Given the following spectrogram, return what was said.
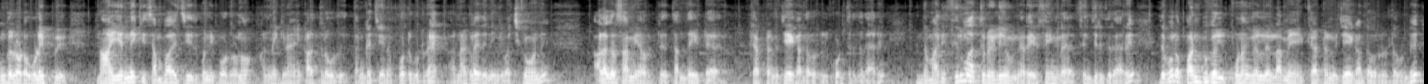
உங்களோட உழைப்பு. நான் என்னைக்கு சம்பாதிச்சு இது பண்ணி போடுறேனோ அன்னைக்கு நான் என் காலத்தில் ஒரு தங்க செயினை போட்டு கொடுக்குறேன். அதனால இதை நீங்கள் வச்சுக்கோன்னு அழகர்சாமி அவர்கிட்ட தந்தையிட்ட கேப்டன் விஜயகாந்த் அவர்கள் கொடுத்துருக்கிறாரு. இந்த மாதிரி சினிமா துறையிலையும் நிறைய விஷயங்களை செஞ்சுருக்கிறாரு. இதுபோல் பண்புகள் குணங்கள் எல்லாமே கேப்டன் விஜயகாந்த் அவர்கள்ட்ட உண்டு.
